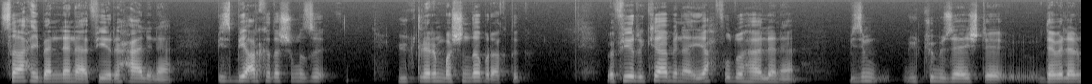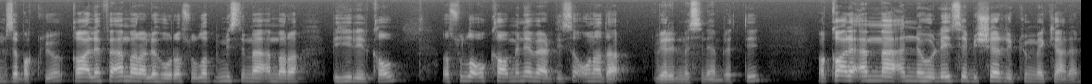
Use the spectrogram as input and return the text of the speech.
sahiben lena fi rihalina. Biz bir arkadaşımızı yüklerin başında bıraktık. Ve fi rikabina yahfuduha lena. Bizim yükümüze işte develerimize bakıyor. Kale fe emara lehu Resulullah bimisli ma emara bihi lil kavm. Resulullah o kavme ne verdiyse ona da verilmesini emretti. Ve kâle emmâ ennehu leyse bi şerriküm mekânen.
